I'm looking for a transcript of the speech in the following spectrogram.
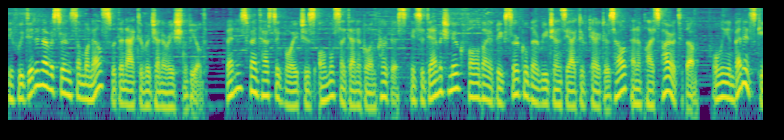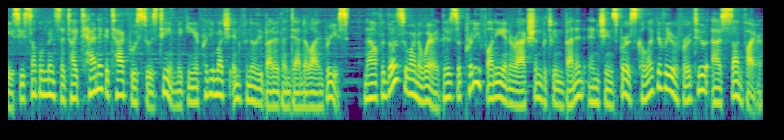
if we didn't have a certain someone else with an active regeneration field. Bennett's Fantastic Voyage is almost identical in purpose. It's a damage nuke followed by a big circle that regens the active character's health and applies pyro to them. Only in Bennett's case, he supplements a titanic attack boost to his team, making it pretty much infinitely better than Dandelion Breeze. Now, for those who aren't aware, there's a pretty funny interaction between Bennett and Jean's burst, collectively referred to as Sunfire.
